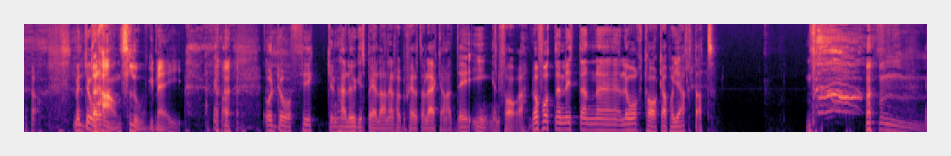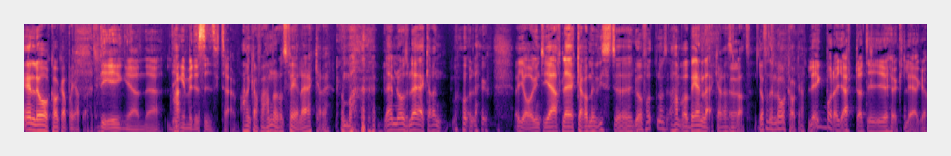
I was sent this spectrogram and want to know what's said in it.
Men då, Där han slog mig. och då fick den här lugespelaren i alla fall beskedet av läkaren att det är ingen fara. Du har fått en liten eh, lårkaka på hjärtat. En lårkaka på hjärtat. Det är ingen, eh, det är ingen medicinsk term. Han kanske hamnade hos fel läkare. Bara, lämna hos läkaren. Jag är ju inte hjärtläkare, men visst, eh, du har fått någon, han var benläkare såklart. Du har fått en lårkaka. Lägg bara hjärtat i högt läge.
